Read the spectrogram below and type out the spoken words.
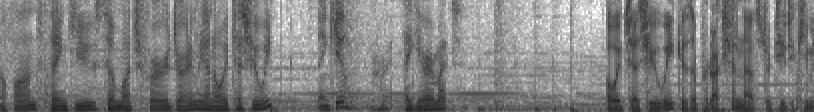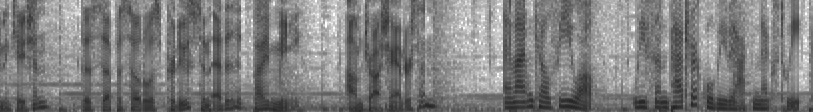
Alphonse, thank you so much for joining me on OHSU Week. Thank you. All right. Thank you very much. OHSU Week is a production of Strategic Communication. This episode was produced and edited by me. I'm Josh Anderson. And I'm Kelsey Ewell. Lisa and Patrick will be back next week.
